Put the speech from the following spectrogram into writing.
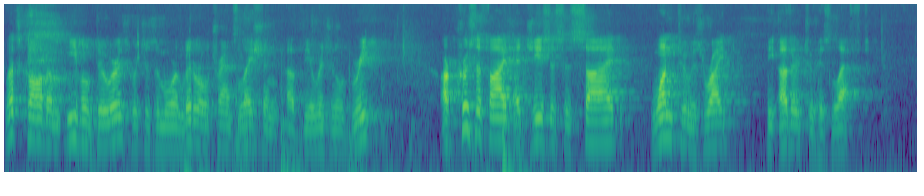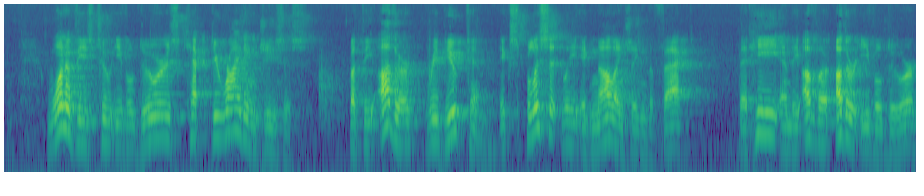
let's call them evildoers, which is a more literal translation of the original Greek, are crucified at Jesus' side, one to his right, the other to his left. One of these two evildoers kept deriding Jesus but the other rebuked him, explicitly acknowledging the fact that he and the other, other evildoer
